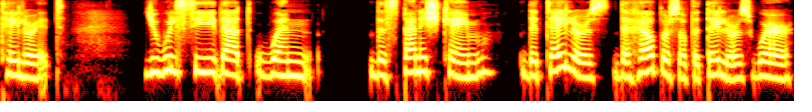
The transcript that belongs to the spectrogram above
tailor it. You will see that when the Spanish came, the tailors, the helpers of the tailors were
